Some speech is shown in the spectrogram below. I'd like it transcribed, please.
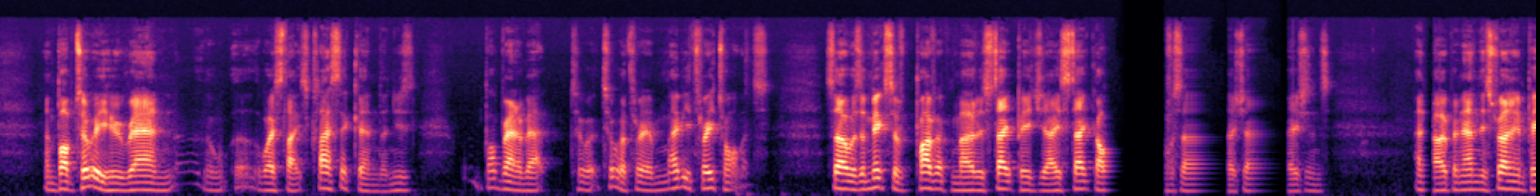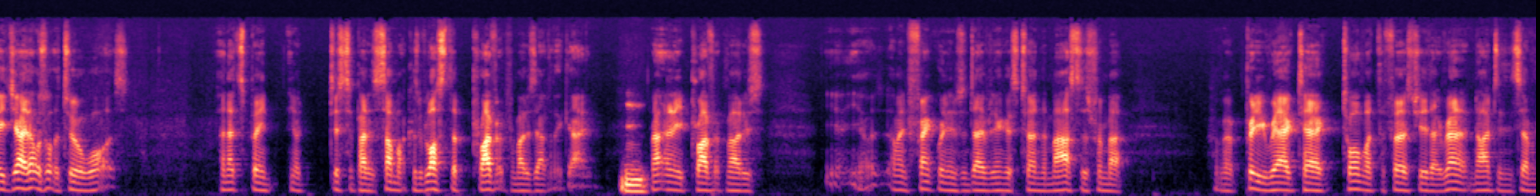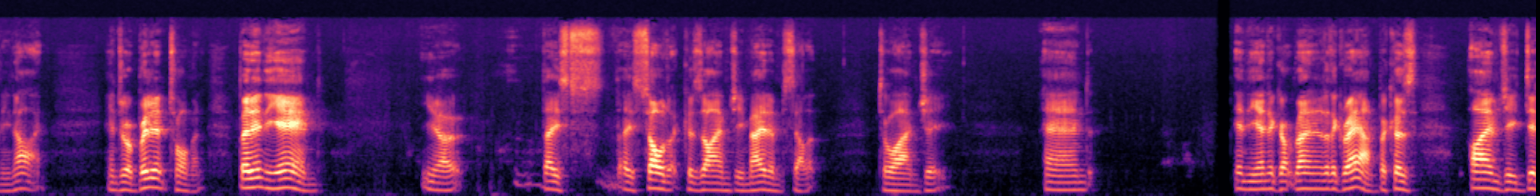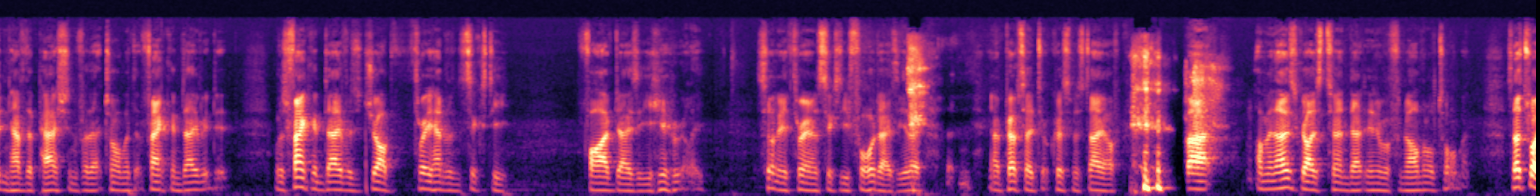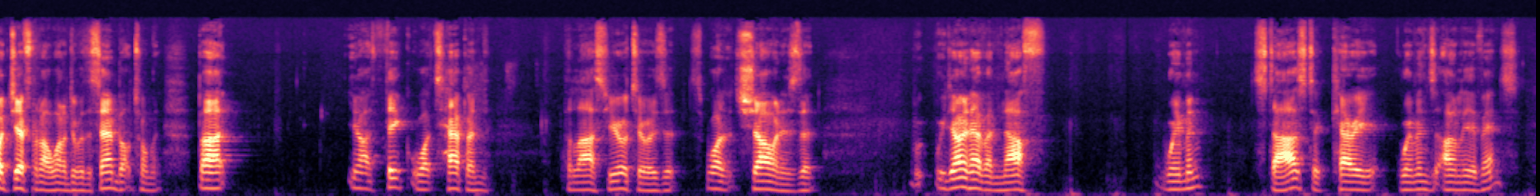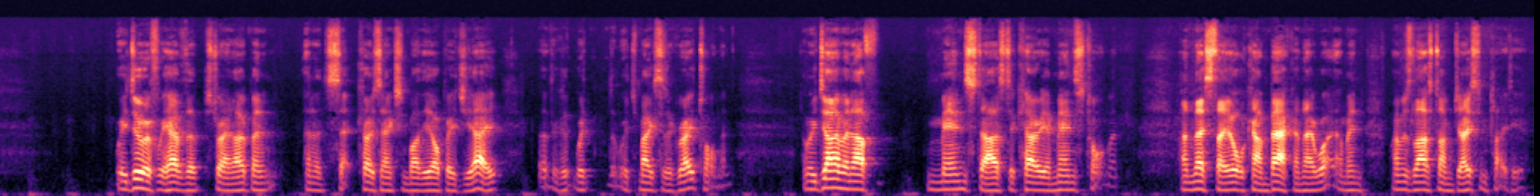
and Bob Toohey who ran the, the West Lakes Classic, and the New Bob ran about two, two or three, maybe three tournaments. So it was a mix of private promoters, state PGA, state golf associations, and Open, and the Australian PGA. That was what the tour was, and that's been you know dissipated somewhat because we've lost the private promoters out of the game. Mm. Not any private promoters you know, I mean, Frank Williams and David Inglis turned the Masters from a from a pretty ragtag tournament the first year they ran it in 1979 into a brilliant tournament. But in the end, you know, they they sold it because IMG made them sell it to IMG, and in the end, it got run into the ground because IMG didn't have the passion for that tournament that Frank and David did. It was Frank and David's job 365 days a year, really, certainly 364 days a year. They, you know, perhaps they took Christmas Day off. but, I mean, those guys turned that into a phenomenal tournament. So that's what Geoff and I want to do with the Sandbelt tournament. But, you know, I think what's happened the last year or two is that what it's showing is that we don't have enough women stars to carry women's only events. We do if we have the Australian Open and it's co-sanctioned by the LPGA, uh, which, which makes it a great tournament. And we don't have enough men's stars to carry a men's tournament unless they all come back. And they, I mean, when was the last time Jason played here?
